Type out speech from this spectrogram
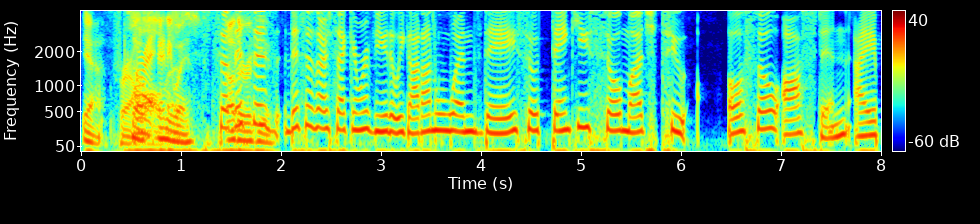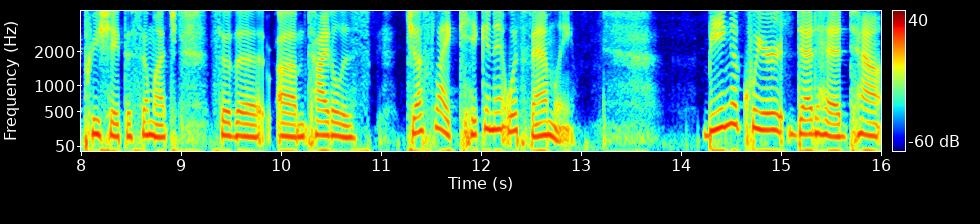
yeah. For so all anyway. So this review. is this is our second review that we got on Wednesday. So thank you so much to also Austin. I appreciate this so much. So the um, title is just like kicking it with family. Being a queer deadhead town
